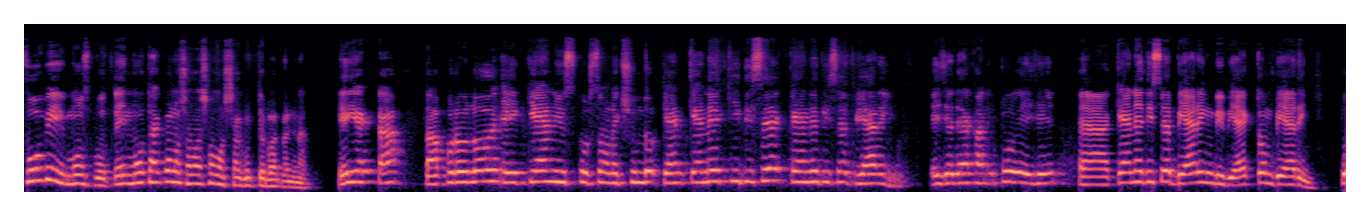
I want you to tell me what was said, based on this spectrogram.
খুবই মজবুত। এই মোথা কোনো সময় সমস্যা করতে পারবেন না। এই একটা। তারপর হলো এই ক্যান ইউজ করছে অনেক সুন্দর। ক্যান ক্যানে কি দিছে? ক্যানে দিছে বিয়ারিং এই যে দেখান একটু, এই যে ক্যানে দিছে বিয়ারিং বিবি একদম বিয়ারিং তো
